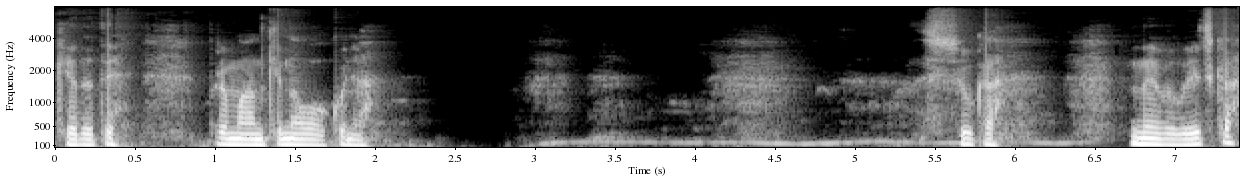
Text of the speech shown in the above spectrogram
кидати приманки на окуня. Щука невеличка,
